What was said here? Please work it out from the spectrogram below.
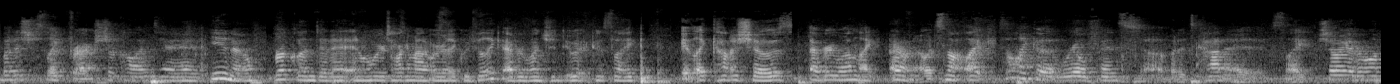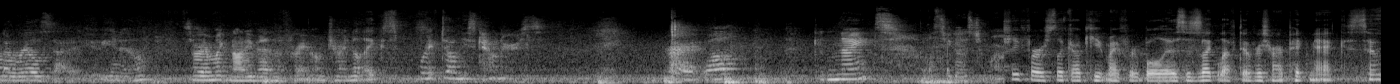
but it's just like for extra content. You know, Brooklyn did it, and when we were talking about it, we were like, we feel like everyone should do it because like it like kind of shows everyone like I don't know. It's not like it's not like a real Finsta, but it's kind of it's like showing everyone the real side of you. You know. Sorry, I'm like not even in the frame. I'm trying to like wipe down these counters. All right, well, good night. I'll see you guys tomorrow. Actually, first, look how cute my fruit bowl is. This is like leftovers from our picnic. So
